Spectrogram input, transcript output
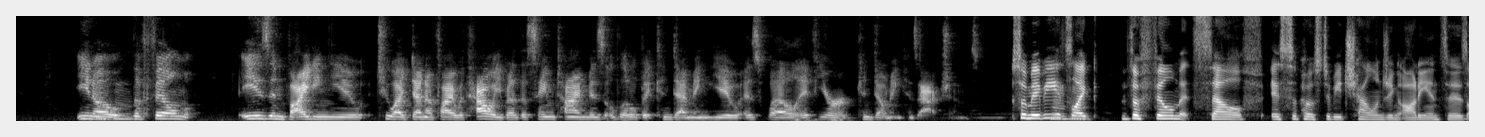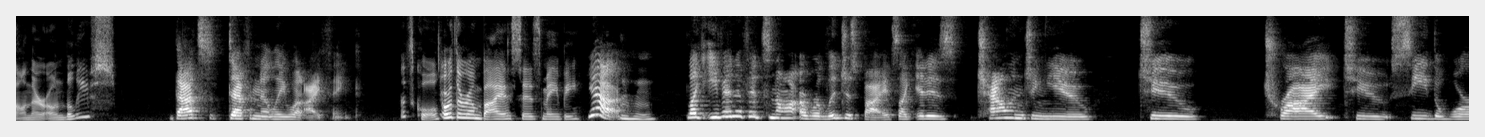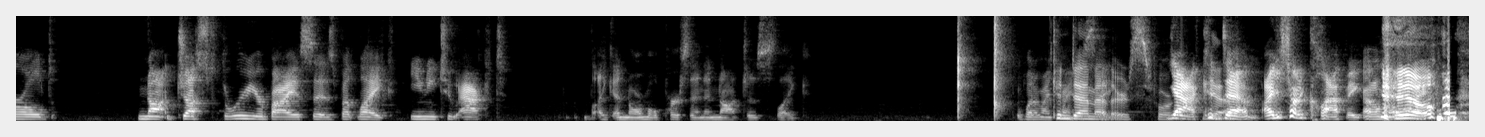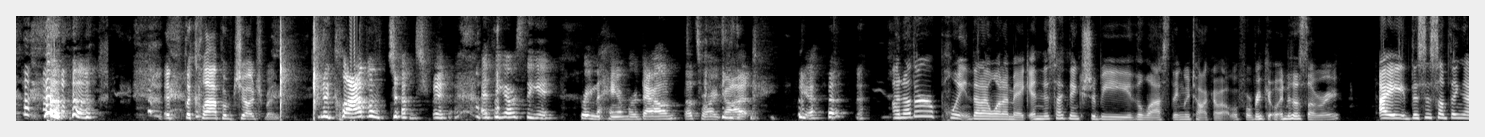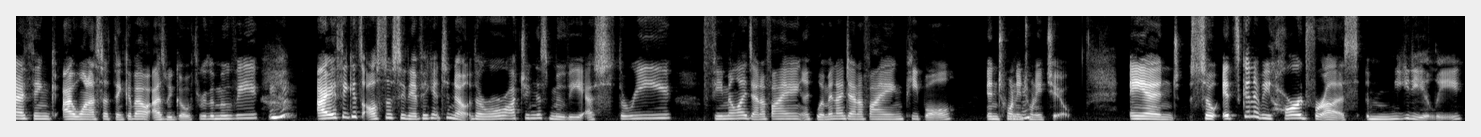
you know Mhm. the film is inviting you to identify with Howie, but at the same time is a little bit condemning you as well if you're condoning his actions. So maybe it's Mhm. like the film itself is supposed to be challenging audiences on their own beliefs. That's definitely what I think. That's cool. or their own biases maybe Yeah. hmm like even if it's not a religious bias like it is challenging you to try to see the world not just through your biases but like you need to act like a normal person and not just like what am i condemn others for yeah condemn. I just started clapping. I don't know I know. it's the clap of judgment. The clap of judgment. I think i was thinking bring the hammer down. That's where i got. Yeah. Another point that I want to make, and this I think should be the last thing we talk about before we go into the summary. I this is something that I think I want us to think about as we go through the movie. Mhm. I think it's also significant to note that we're watching this movie as three female identifying, like women identifying people in 2022. And so it's going to be hard for us immediately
